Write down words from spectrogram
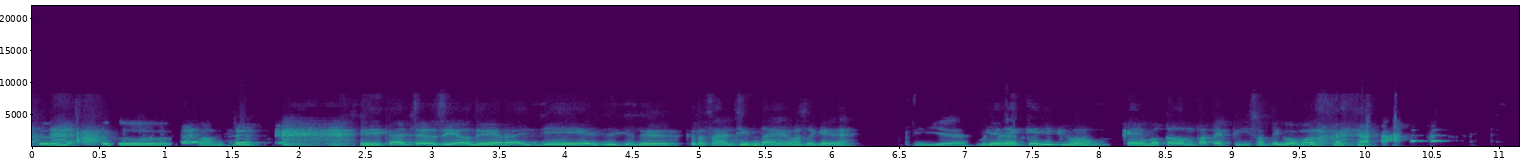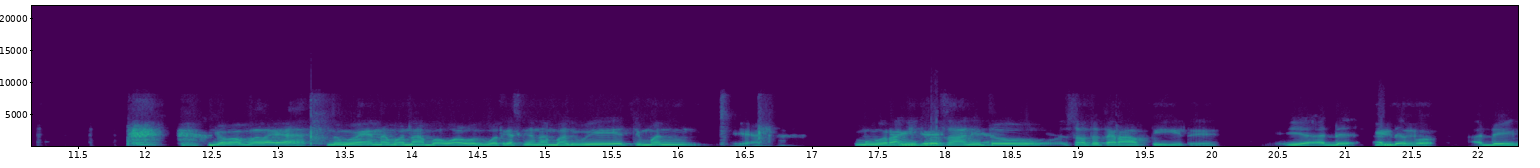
itu, itu tuh waduh. Ih kacau sih LDR aja aja gitu. Keresahan cinta ya maksudnya ya. Iya, Kayaknya benar. kayaknya gua- kayak bakal empat episode nih gue malu. Gak apa-apa lah ya, nemuin nambah-nambah walaupun podcast nggak nambah duit, cuman Iya. mengurangi Oke, keresahan ya. itu suatu terapi gitu ya. Iya, ada ada Gitu. kok. Ada yang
